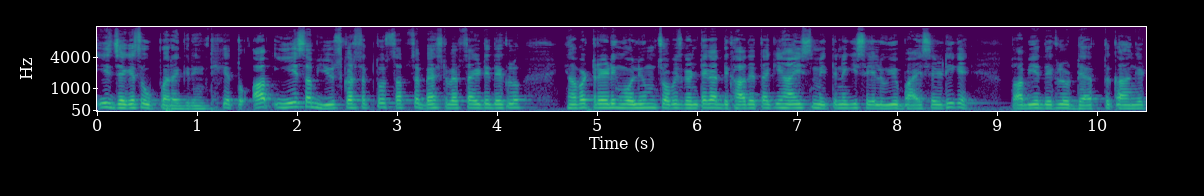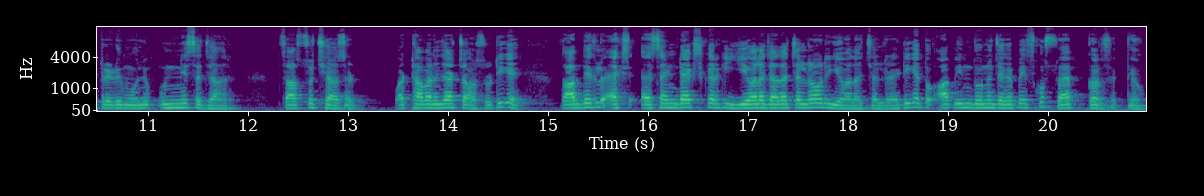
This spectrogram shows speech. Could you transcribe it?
इस जगह से ऊपर है ग्रीन ठीक है? तो आप ये सब यूज़ कर सकते हो। सबसे बेस्ट वेबसाइट ही देख लो। यहाँ पर ट्रेडिंग वॉल्यूम चौबीस घंटे का दिखा देता है कि हाँ इसमें इतने की सेल हुई है बाई सेल ठीक है? तो आप ये देख लो डेप्थ कहाँ ट्रेडिंग वॉल्यूम उन्नीस हज़ार सात सौ छियासठ, अट्ठावन हज़ार चार सौ, ठीक है? तो आप देख लो एक्स एस इंडेक्स करके ये वाला ज़्यादा चल रहा है और ये वाला चल रहा है, ठीक है? तो आप इन दोनों जगह पे इसको स्वैप कर सकते हो।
